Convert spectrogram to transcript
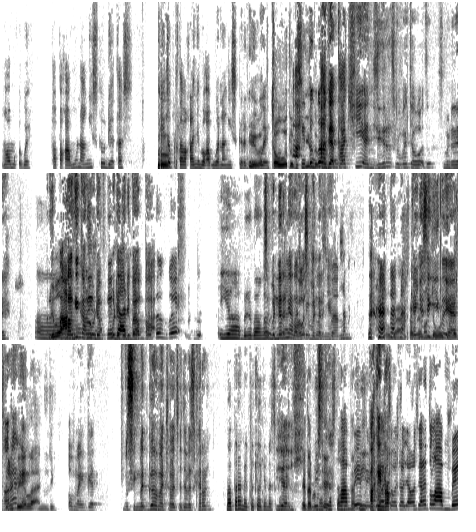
ngomong ke gue papa kamu nangis tuh di atas Tuh. itu pertama kalinya bokap gue nangis gara-gara gue cowok tuh Di situ gitu. gua- Agak touchy anjir, sumpah cowok tuh sebenarnya. Oh, Jelas. Apalagi kalau udah Di udah jadi kayak bapak. gitu gue iya bener banget Sebenarnya gue speechless sebenarnya. banget Oh, bangsat. Kayaknya sih gitu ya, soalnya dibela anjing. Oh my god. Pusing banget gue sama cowok-cowok zaman sekarang. baperan bego cowok zaman Iya, sekarang ih. Eh tapi tau. lambe Tapi- Pakein rok. cowok-cowok zaman sekarang tuh lambe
